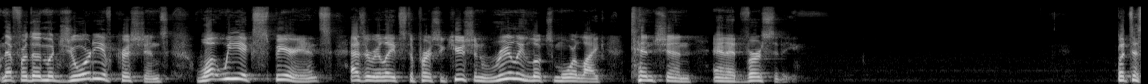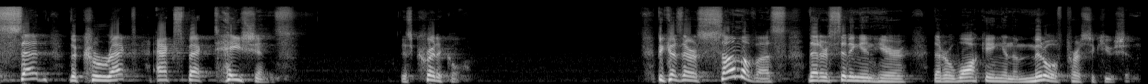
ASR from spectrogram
that for the majority of Christians, what we experience as it relates to persecution really looks more like tension and adversity. But to set the correct expectations is critical. Because there are some of us that are sitting in here that are walking in the middle of persecution.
